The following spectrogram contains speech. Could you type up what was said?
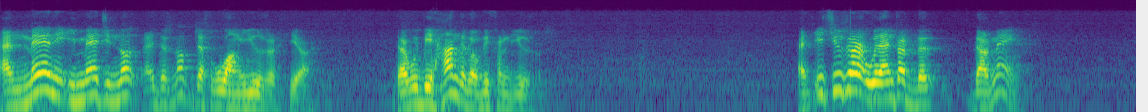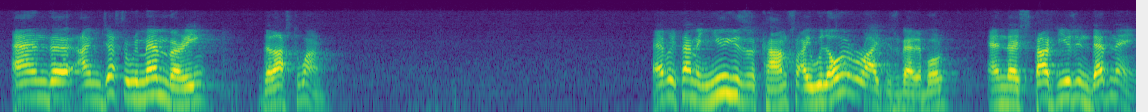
And many, imagine, not, there's not just one user here. There will be hundreds of different users. And each user will enter the, their name. And uh, I'm just remembering the last one. Every time a new user comes, I will overwrite this variable, and I start using that name.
